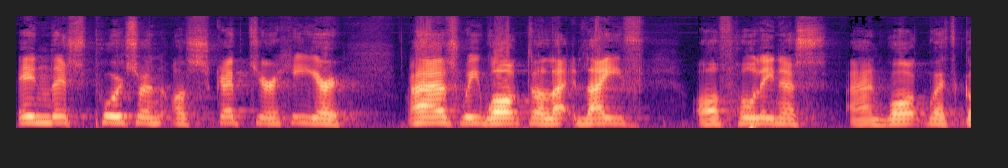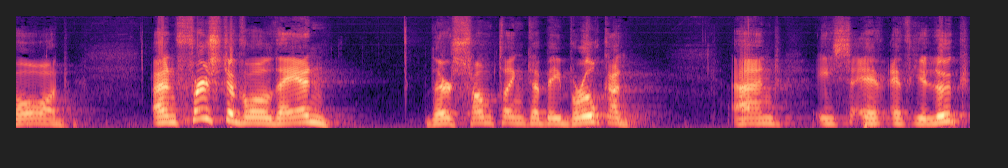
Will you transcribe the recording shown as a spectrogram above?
in this portion of Scripture here as we walk the life of holiness and walk with God. And first of all, then, there's something to be broken. And if you look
